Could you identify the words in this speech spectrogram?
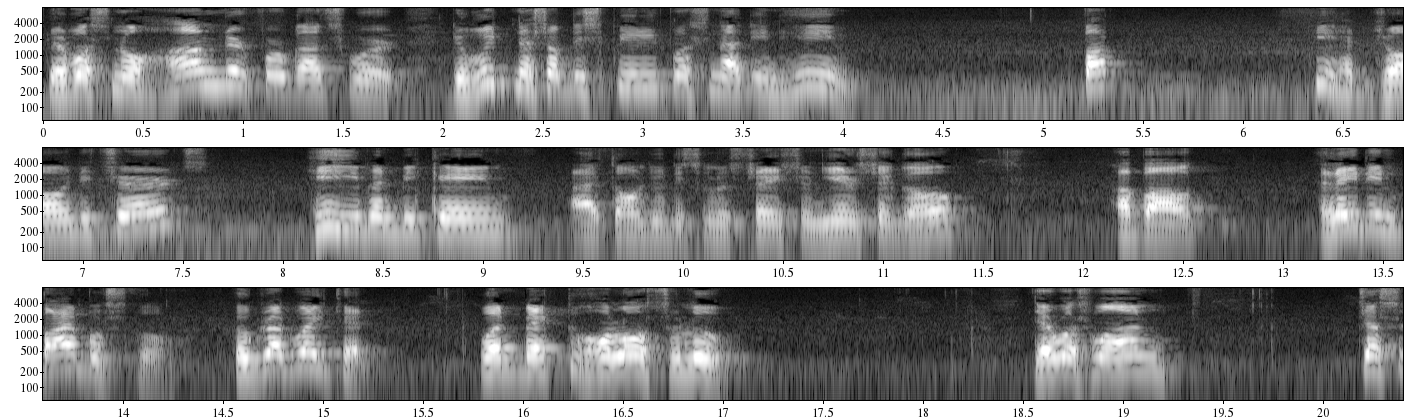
There was no hunger for God's word. The witness of the Spirit was not in him. But he had joined the church. He even became, I told you this illustration years ago about a lady in Bible school who graduated, went back to Jolo, Sulu. There was one just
